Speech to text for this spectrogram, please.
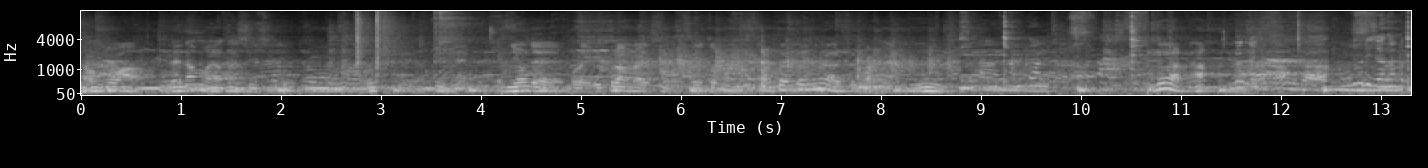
ここは値段も優しいしいいね日本でこれいくらぐらいすると思いますか100円ぐらいするからねうんどうだった無理じゃなかった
